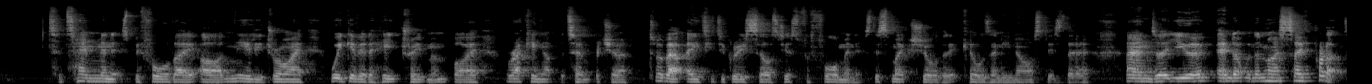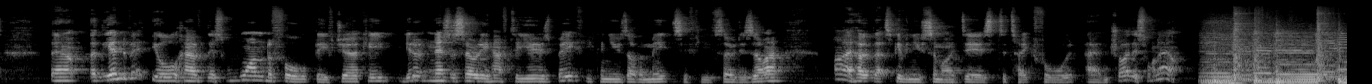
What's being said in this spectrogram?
to 10 minutes before they are nearly dry, we give it a heat treatment by racking up the temperature to about 80 degrees Celsius for four minutes. This makes sure that it kills any nasties there, and uh, you end up with a nice, safe product. Now, at the end of it, you'll have this wonderful beef jerky. You don't necessarily have to use beef, you can use other meats if you so desire. I hope that's given you some ideas to take forward and try this one out.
